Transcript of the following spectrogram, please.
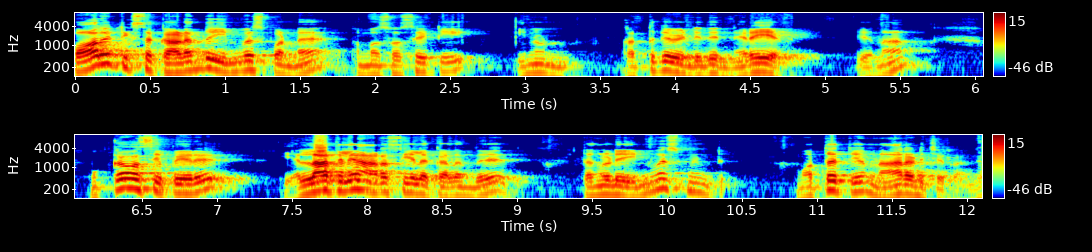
பாலிட்டிக்ஸை கடந்து இன்வெஸ்ட் பண்ண நம்ம சொசைட்டி இன்னும் கற்றுக்க வேண்டியது நிறைய. ஏன்னா முக்கால்வாசி பேர் எல்லாத்துலேயும் அரசியலை கலந்து தங்களுடைய இன்வெஸ்ட்மெண்ட் மொத்தத்தையும் நாரடிச்சிடுறாங்க.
